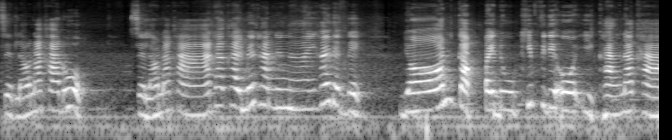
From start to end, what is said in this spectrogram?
เสร็จแล้วนะคะลูก เสร็จแล้วนะคะ ถ้าใครไม่ทันยังไงให้เด็กๆ ย้อนกลับไปดูคลิปวิดีโออีกครั้งนะคะ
